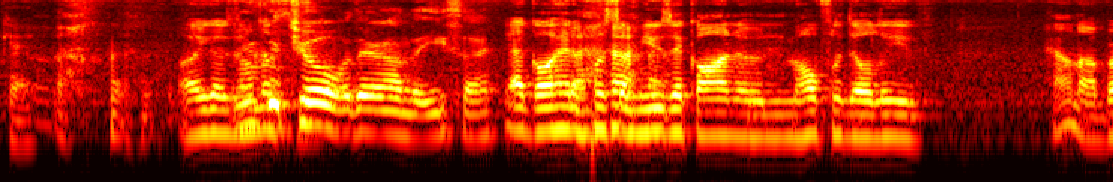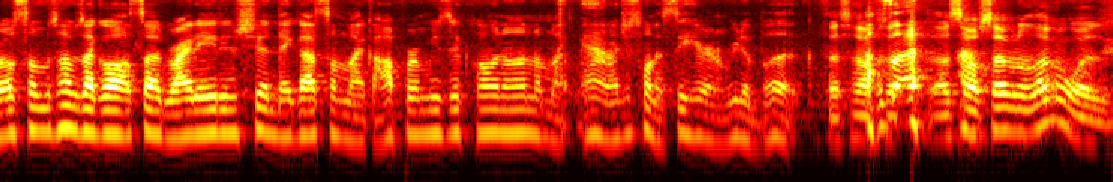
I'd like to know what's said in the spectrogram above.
okay. Oh, you guys You don't could chill over there on the East side. Yeah, go ahead and put some music on, and hopefully they'll leave. Hell no, bro. Sometimes I go outside Rite Aid and shit, and they got some like opera music going on. I'm like, man, I just want to sit here and read a book. That's how that's how 7-Eleven was.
